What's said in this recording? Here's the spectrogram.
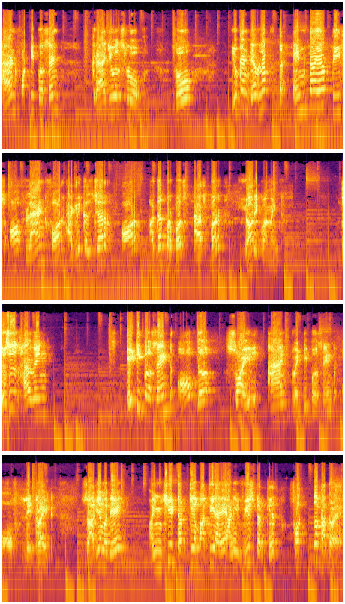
and 40% gradual slope. So you can develop the entire piece of land for agriculture or other purpose as per your requirement. This is having 80% of the soil and twenty percent of laterite जागेमध्ये ऐंशी टक्के माती आहे आणि वीस टक्के फक्त कातळ आहे.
